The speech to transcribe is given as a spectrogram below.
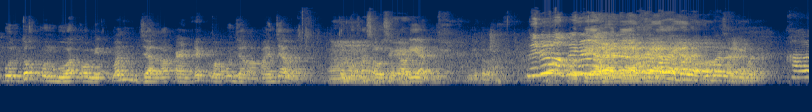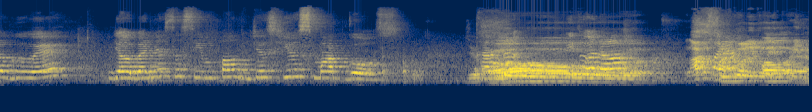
untuk membuat komitmen jangka pendek maupun jangka panjang Hmm, untuk resolusi oke. kalian gitu Gue dulu, gue dulu. ya, boleh boleh Oh, gimana gimana Kalau gue jawabannya sesimpel just use smart goals. Karena Oh. itu adalah sih ya? itu? Oh, ya.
